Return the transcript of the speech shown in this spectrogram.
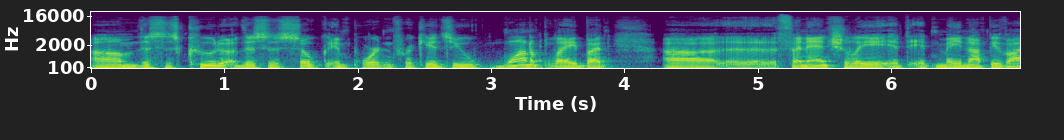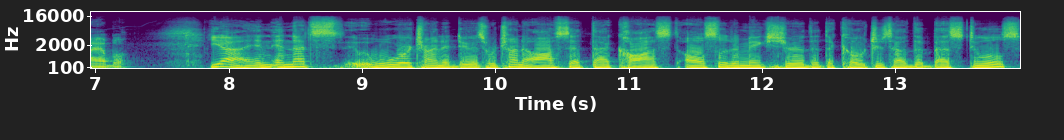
um, this is kudo. This is so important for kids who want to play, but uh, financially, it, it may not be viable. Yeah, and, and that's what we're trying to do is we're trying to offset that cost, also to make sure that the coaches have the best tools.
